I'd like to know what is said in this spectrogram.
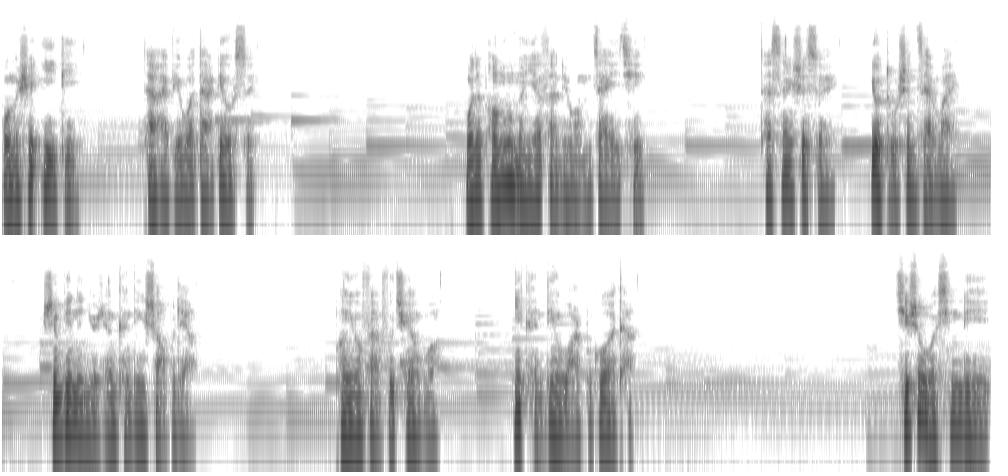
我们是异地，他还比我大六岁。我的朋友们也反对我们在一起。他三十岁，又独身在外，身边的女人肯定少不了。”朋友反复劝我：“你肯定玩不过他。”其实我心里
